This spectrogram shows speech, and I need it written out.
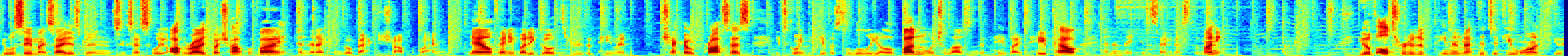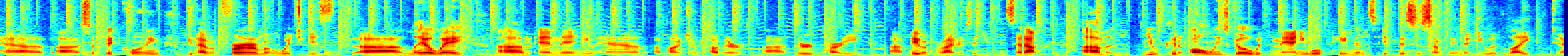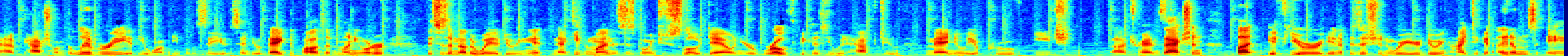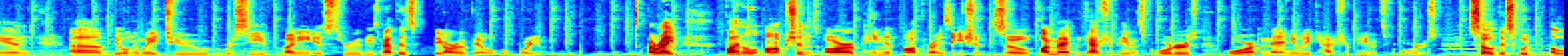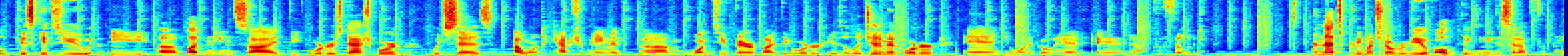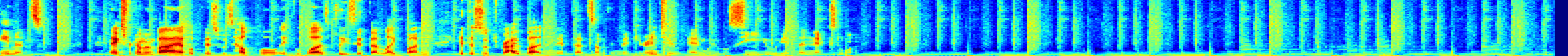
it will say my site has been successfully authorized by Shopify, and then I can go back to Shopify. Now, if anybody goes through the payment checkout process, it's going to give us the little yellow button, which allows them to pay by PayPal, and then they can send us the money. You have alternative payment methods if you want. You have uh, some Bitcoin, you have Affirm, which is uh, layaway, um, and then you have a bunch of other uh, third-party uh, payment providers that you can set up. Um, you can always go with manual payments if this is something that you would like to have cash on delivery, if you want people to say you send you a bank deposit, money order, this is another way of doing it. Now keep in mind this is going to slow down your growth because you would have to manually approve each uh, transaction. But if you're in a position where you're doing high ticket items and um, the only way to receive money is through these methods, they are available for you. All right, final options are payment authorization. So automatically capture payments for orders or manually capture payments for orders. So this would uh, this gives you the uh, button inside the orders dashboard, which says I want to capture payment um, once you've verified the order is a legitimate order and you want to go ahead and uh, fulfill it. And that's pretty much an overview of all the things you need to set up for payments. Thanks for coming by. I hope this was helpful. If it was, please hit that like button, hit the subscribe button if that's something that you're into, and we will see you in the next one.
